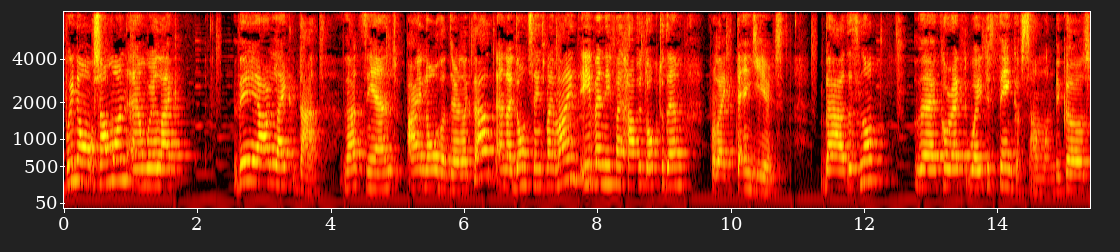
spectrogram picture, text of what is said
We know someone and we're like they are like that. That's the end. I know that they're like that and i don't change my mind even if i have to talk to them for like 10 years. But that's not the correct way to think of someone because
